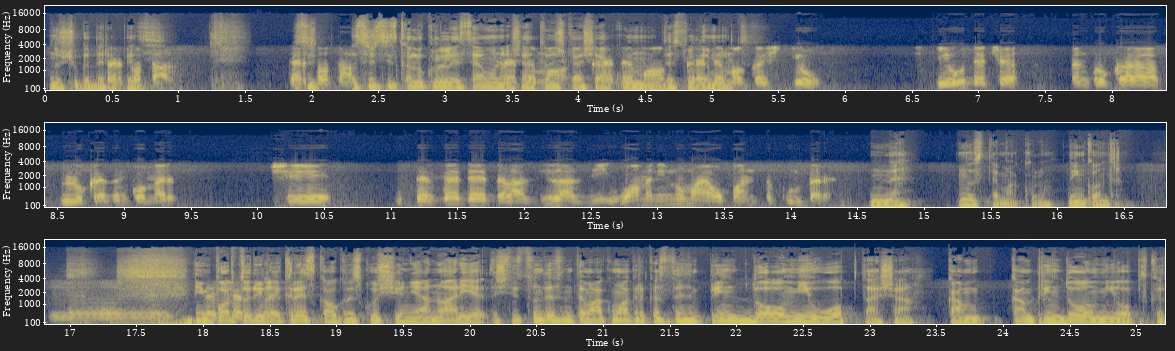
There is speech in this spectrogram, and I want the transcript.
nu știu cât de Per repeți. total. Per Să- total. Să știți că lucrurile seamănă și Crede-mă- atunci ca și crede-mă- acum destul de crede-mă mult. că știu. Știu de ce. Pentru că lucrez în comerț și se vede de la zi la zi, oamenii nu mai au bani să cumpere. Ne, nu suntem acolo. Din contră. Importurile ce cresc, au crescut și în ianuarie. Știți unde suntem acum? Cred că suntem prin 2008, așa. Cam, cam prin 2008, cred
